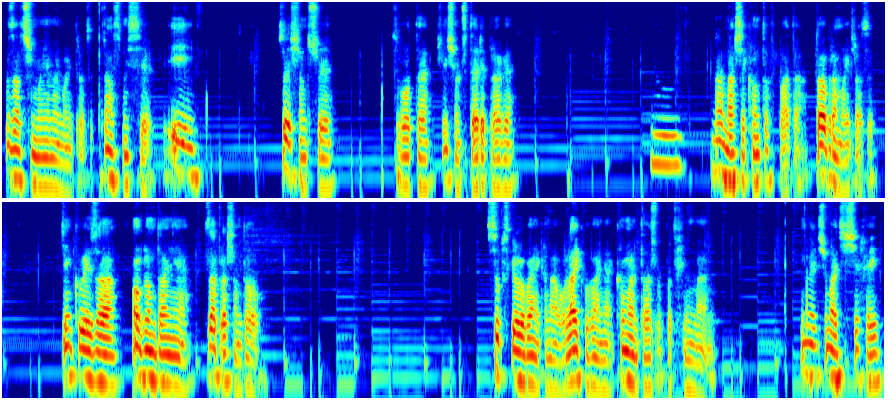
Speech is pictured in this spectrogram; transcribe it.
Zatrzymujemy, moi drodzy, transmisję i 63 złote, 64 prawie. Mm, Na nasze konto wpada. Dobra, moi drodzy. Dziękuję za oglądanie. Zapraszam do subskrybowania kanału, lajkowania, komentarzu pod filmem. No i trzymajcie się, hej.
